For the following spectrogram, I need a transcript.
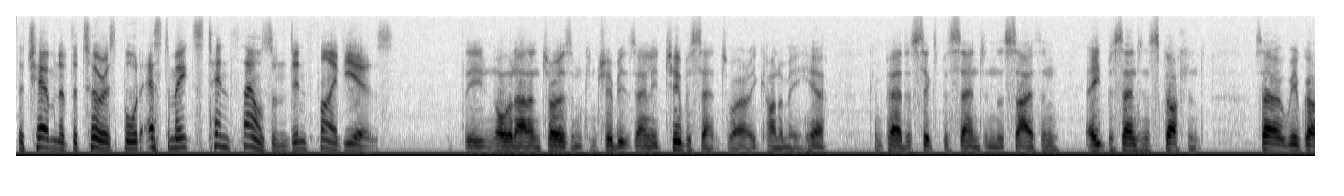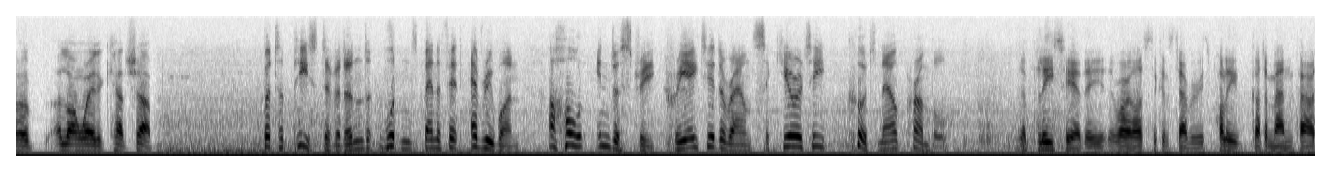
The chairman of the tourist board estimates 10,000 in five years. The Northern Ireland tourism contributes only 2% to our economy here, compared to 6% in the south and 8% in Scotland. So we've got a, a long way to catch up. But a peace dividend wouldn't benefit everyone. A whole industry created around security could now crumble. The police here, the, the Royal Ulster Constabulary, it's probably got a manpower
